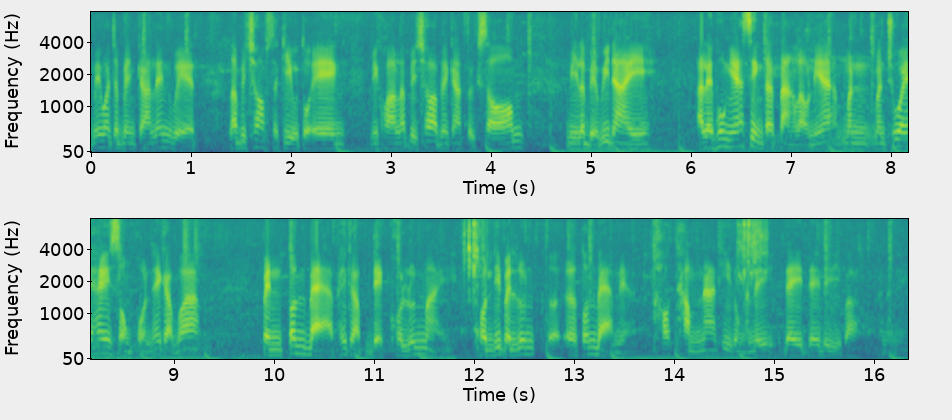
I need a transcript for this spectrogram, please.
ไม่ว่าจะเป็นการเล่นเวท รับผิดชอบสกิลตัวเอง มีความรับผิดชอบในการฝึกซ้อม มีระเบียบวินัย อะไรพวกนี้สิ่งต่างๆ เหล่านี้มันมันช่วยให้ส่งผลให้กับว่า เป็นต้นแบบให้กับเด็กคนรุ่นใหม่ คนที่เป็นรุ่นต้นแบบเนี่ยเขาทำหน้าที่ตรงนั้นได้ได้ได้ได้ดีเปล่าแค่นั้นเอง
